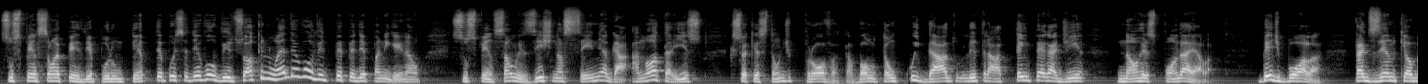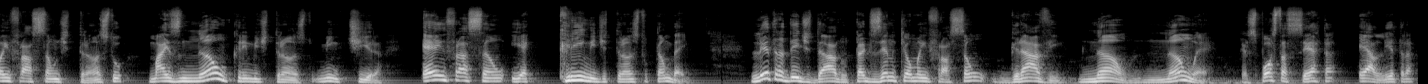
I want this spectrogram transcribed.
Suspensão é perder por um tempo, depois ser devolvido. Só que não é devolvido PPD para ninguém, não. Suspensão existe na CNH. Anota isso, que isso é questão de prova, tá bom? Então, cuidado, letra A, tem pegadinha, não responda a ela. B de bola, tá dizendo que é uma infração de trânsito, mas não crime de trânsito. Mentira. É infração e é crime de trânsito também. Letra D de dado está dizendo que é uma infração grave. Não, não é. Resposta certa é a letra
